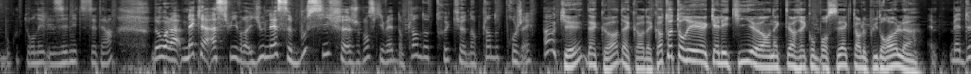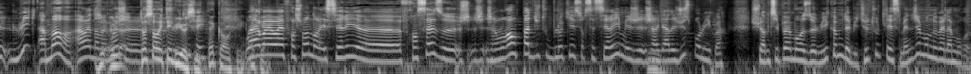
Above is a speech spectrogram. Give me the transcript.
beaucoup de tournées, des zéniths, etc. Donc voilà, mec à, à suivre. Younes Boussif. Je pense qu'il va être dans plein d'autres trucs, dans plein d'autres projets. Ah, ok, d'accord, d'accord, d'accord. Toi, t'aurais calé qui euh, en acteur récompensé, acteur le plus drôle? Mais de lui à mort. Ah ouais, non mais moi je. Toi, ça aurait été lui kiffais. aussi. D'accord, ok. Ouais, ouais, ouais, franchement, dans les séries euh, françaises, euh, j'ai vraiment pas du tout bloqué sur cette série, mais j'ai Mm. regardé juste pour lui, quoi. Je suis un petit peu amoureuse de lui, comme d'habitude, toutes les semaines, j'ai mon nouvel amoureux.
